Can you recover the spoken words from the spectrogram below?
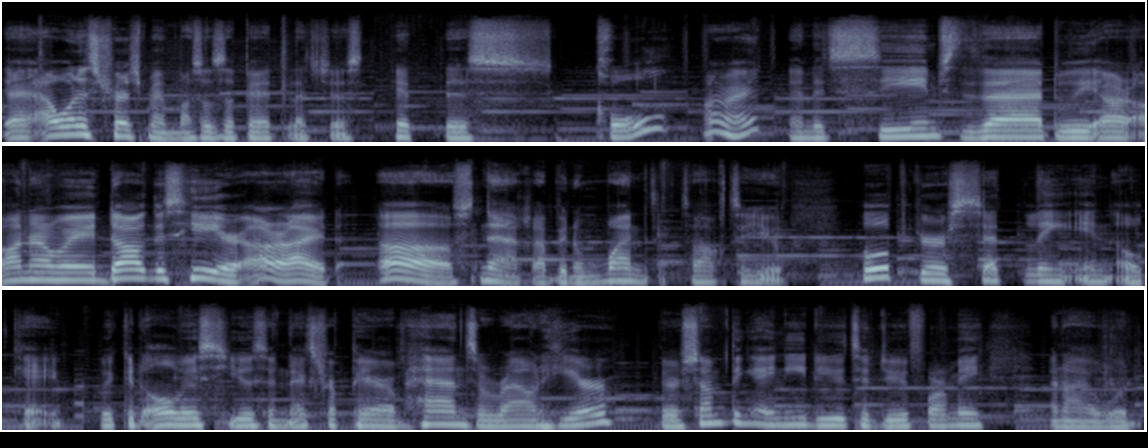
I want to stretch my muscles a bit. Let's just hit this coal. All right. And it seems that we are on our way. Dog is here. All right. Oh, snack. I've been wanting to talk to you. Hope you're settling in okay. We could always use an extra pair of hands around here. There's something I need you to do for me, and I would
